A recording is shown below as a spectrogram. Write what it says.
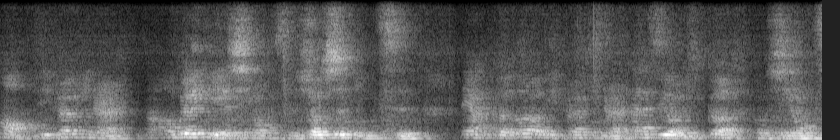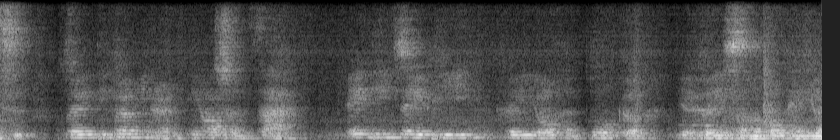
哦，determiner，然后堆叠形容词修饰名词，两个都有 determiner，但只有一个有形容词，所以 determiner 一定要存在。adjp 可以有很多个，也可以什么都没有，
